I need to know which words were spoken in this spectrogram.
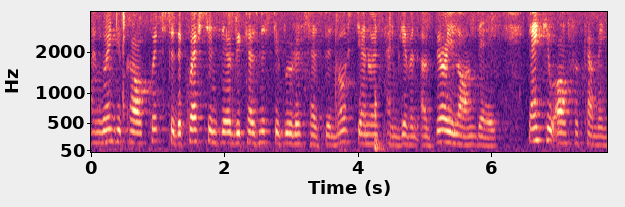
I'm going to call quits to the questions there because Mr. Brutus has been most generous and given a very long day. Thank you all for coming,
